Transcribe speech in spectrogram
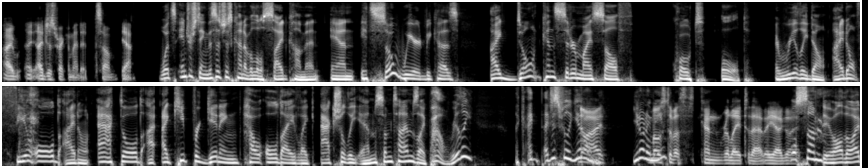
I I just recommend it. So yeah. What's interesting, this is just kind of a little side comment, and it's so weird because I don't consider myself, quote, old. I really don't. I don't feel old. I don't act old. I, I keep forgetting how old I like actually am sometimes. Like, wow, really? Like I, I just feel young. No, I you know what I mean? most of us can relate to that. But yeah, go Well, ahead. some do. Although I,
